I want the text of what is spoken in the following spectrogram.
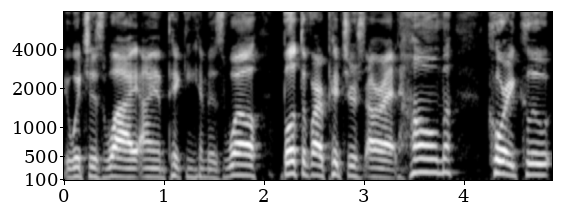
which is why I am picking him as well. Both of our pitchers are at home. Corey, Klu-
